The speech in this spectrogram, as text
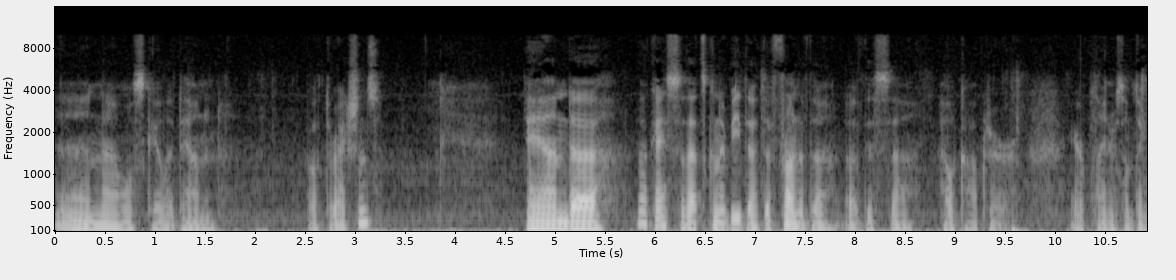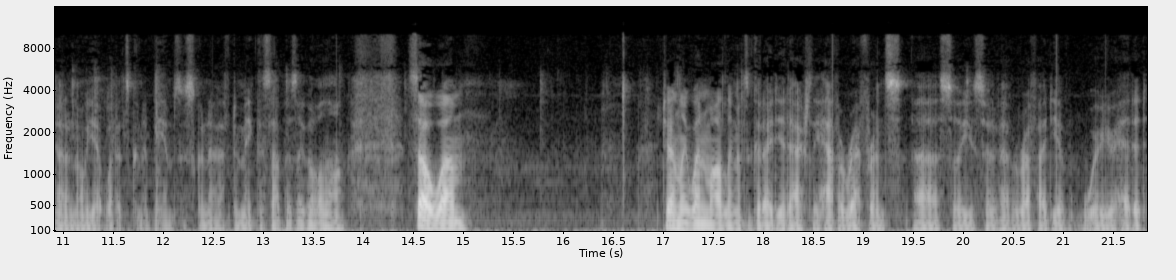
And uh, we'll scale it down in both directions. And uh, okay, so that's going to be the the front of the of this uh, helicopter airplane or something. I don't know yet what it's going to be. I'm just going to have to make this up as I go along. So um, generally, when modeling, it's a good idea to actually have a reference, uh, so you sort of have a rough idea of where you're headed.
